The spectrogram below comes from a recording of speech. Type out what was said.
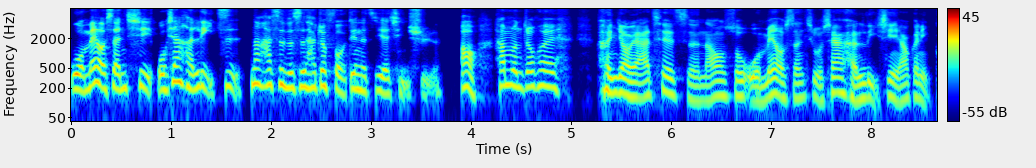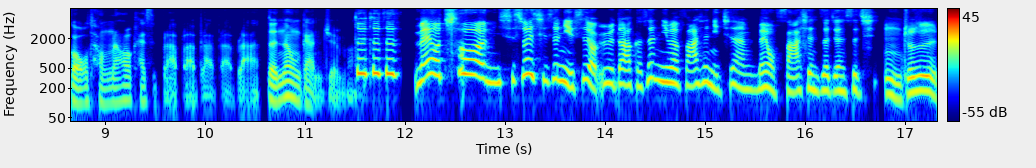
我没有生气，我现在很理智，那他是不是他就否定了自己的情绪了？哦，他们就会 很咬牙切齿，然后说我没有生气，我现在很理性，要跟你沟通，然后开始巴拉巴拉巴拉巴拉巴拉的那种感觉吗？对对对，没有错。你所以其实你是有遇到，可是你有没有发现你竟然没有发现这件事情？嗯，就是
